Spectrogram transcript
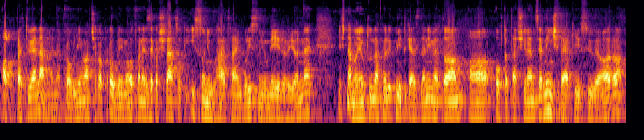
alapvetően nem lenne probléma, csak a probléma ott van, hogy ezek a srácok iszonyú hátrányból, iszonyú méről jönnek, és nem nagyon tudnak velük mit kezdeni, mert a, a oktatási rendszer nincs felkészülve arra,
